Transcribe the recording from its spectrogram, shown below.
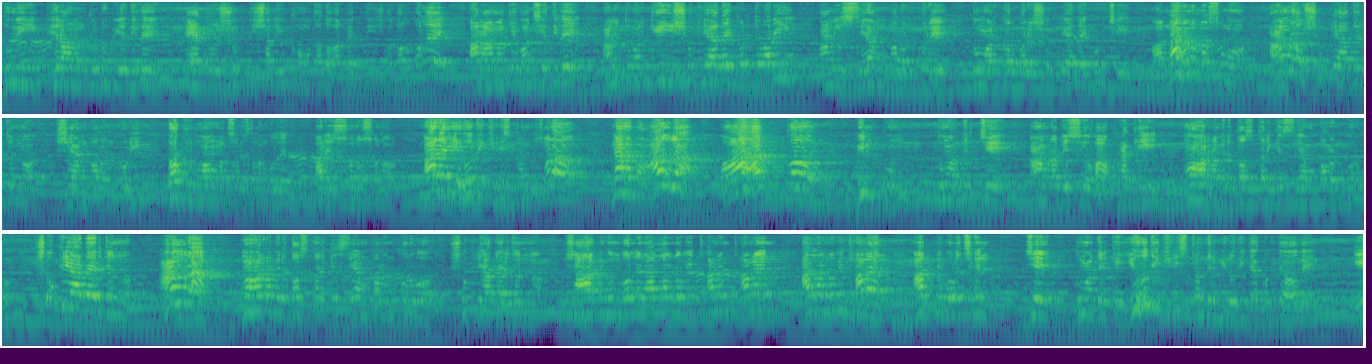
তুমি ফেরাউনকে ডুবিয়ে দিলে, এত শক্তিশালী, ক্ষমতাধর ব্যক্তি সদল বলে, আর আমাকে বাঁচিয়ে দিলে, আমি তোমার কি শুক্রিয়া আদায় করতে পারি? আমি শ্যাম পালন করে তোমার দরবারে শুক্রিয়া আদায় করছি। আর না হলো না শোনো, আমরাও শুক্রিয়া আদায়ের জন্য শ্যাম পালন করি। তখন মোহাম্মদ সাল্লাম বললেন, আরে শোনো শোনো, আরে ইহুদি খ্রিস্টান, শোনো না হলো আউলা মিনকুম। তোমাদের চেয়ে আমরা বেশি হক রাখি। মহরমের দশ তারিখে সিয়াম পালন করব। শুক্রিয়া আদায়ের জন্য আমরা মহরমের দশ তারিখে সিয়াম পালন করব। শুক্রিয়া আদায়ের জন্য। সাহাবিগুন বললেন, আল্লাহ নবী থামেন থামেন, আল্লাহ নবী থামেন। আপনি বলেছেন যে তোমাদেরকে ইহুদি খ্রিস্টানদের বিরোধিতা করতে হবে।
